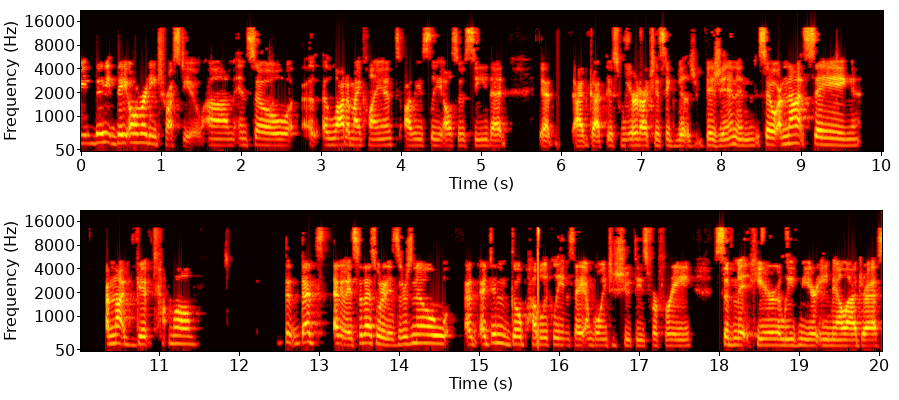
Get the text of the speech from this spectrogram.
mean, they, they already trust you. Um, and so a, a lot of my clients obviously also see that that I've got this weird artistic vision. And so I'm not saying, I'm not get, well, that's anyway so that's what it is. There's no I, I, didn't go publicly and say i'm going to shoot these for free. Submit here leave me your email address.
